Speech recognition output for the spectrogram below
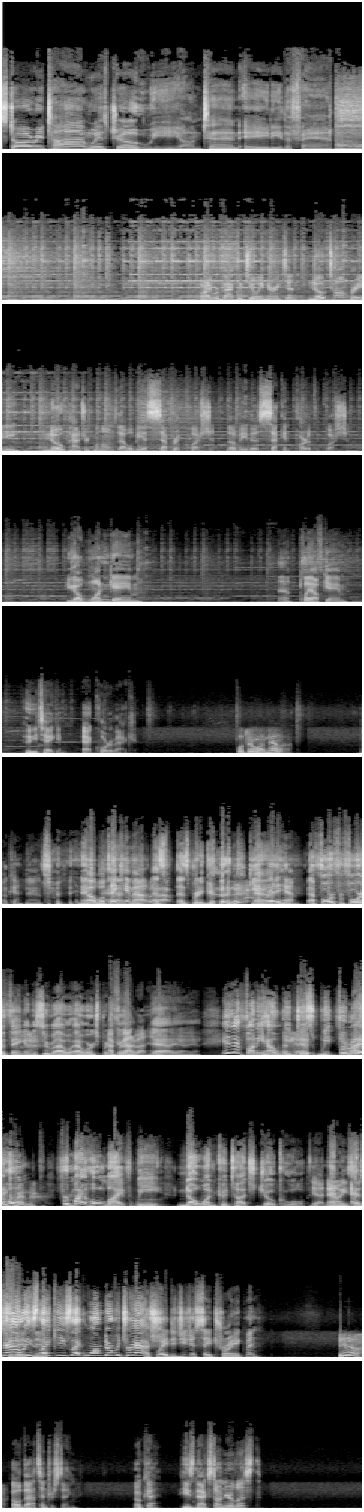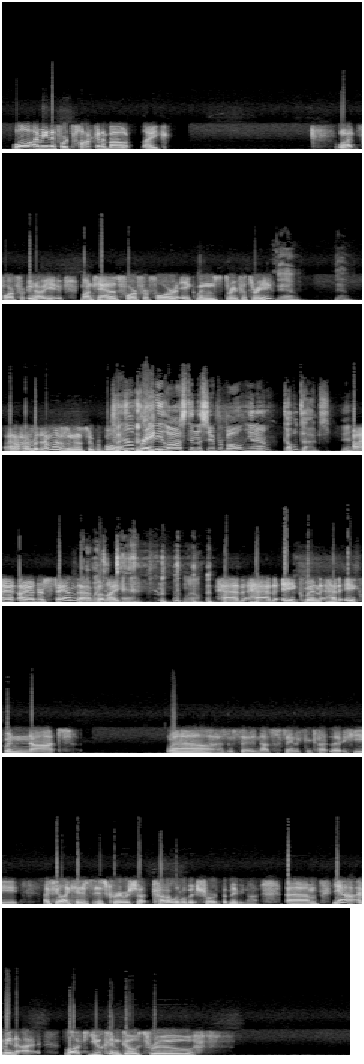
Story time with Joey on 1080 The Fan. All right, we're back with Joey Harrington. No Tom Brady, no Patrick Mahomes. That will be a separate question. That'll be the second part of the question. You got one game, eh, playoff game. Who you taking at quarterback? Well, Joe Montana. Okay. Yeah, it's, Oh, we'll take him out. That's that's pretty good. Get rid of him. That four for four thing in the Super Bowl that, that works pretty. I good. forgot about him. Yeah, yeah, yeah. Isn't it funny how we Okay. just we for Troy my whole for my whole life we no one could touch Joe Cool. Yeah, now and, he's and now he's news. like he's like warmed over trash. Wait, did you just say Troy Aikman? Yeah. Oh, that's interesting. Okay. He's next on your list? Well, I mean, if we're talking about like what four for you know you, Montana's four for four, Aikman's three for three. Yeah, yeah. I don't remember them losing in the Super Bowl. Well, Brady lost in the Super Bowl, you know. a couple times. Yeah. I I understand that, went but like Well, had had Aikman had Aikman not well, I was gonna say not sustained a concussion. That he, I feel like his his career was shut, cut a little bit short, but maybe not. Um, yeah, I mean, I, look, you can go through.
